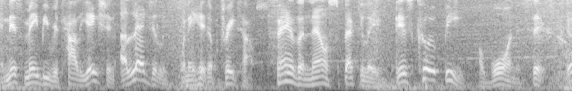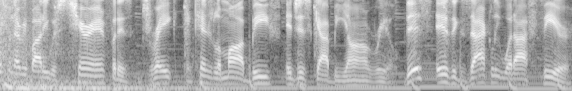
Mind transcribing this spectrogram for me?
and this may be retaliation, allegedly, when they hit up Drake's house. Fans are now speculating this could be a war in the six. Just when everybody was cheering for this Drake and Kendrick Lamar beef, it just got beyond real. This is exactly what I fear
